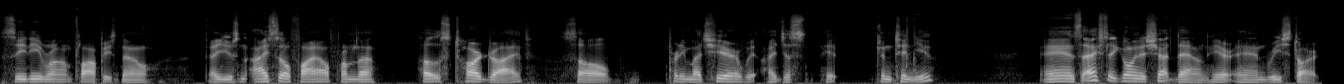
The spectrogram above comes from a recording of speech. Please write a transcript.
CD-ROM floppies now. I use an ISO file from the host hard drive. So pretty much here we, I just hit continue and it's actually going to shut down here and restart.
